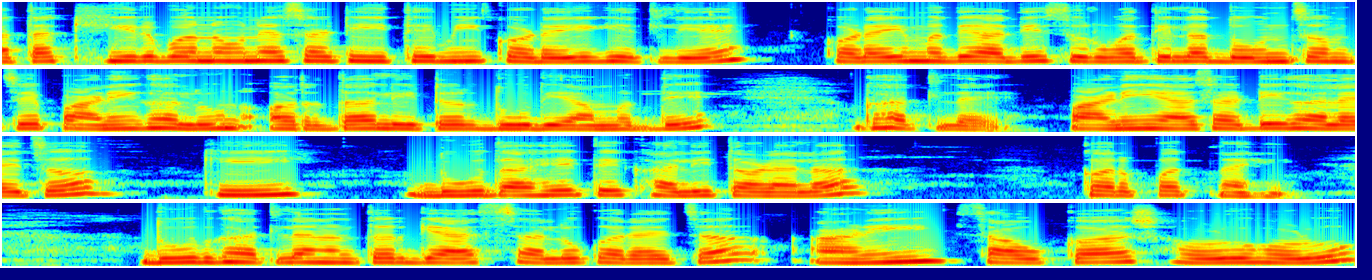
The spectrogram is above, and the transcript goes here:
आता खीर बनवण्यासाठी इथे मी कढई घेतली आहे. कढईमध्ये आधी सुरुवातीला दोन चमचे पाणी घालून अर्धा लिटर दूध यामध्ये घातलं आहे पाणी यासाठी घालायचं की दूध आहे ते खाली तळाला करपत नाही. दूध घातल्यानंतर गॅस चालू करायचा आणि सावकाश हळूहळू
